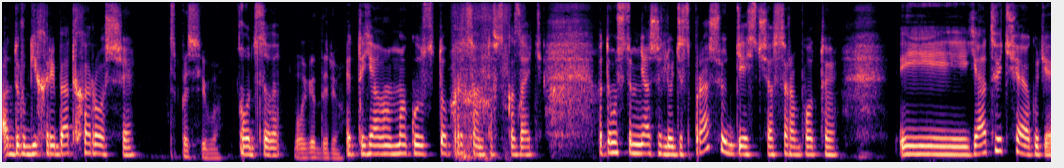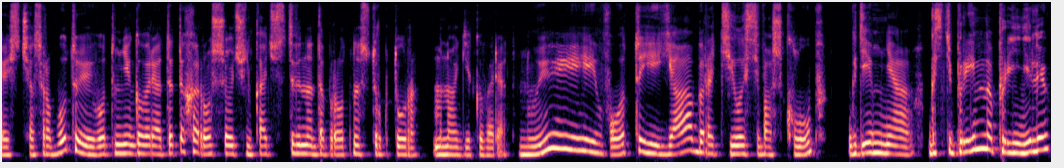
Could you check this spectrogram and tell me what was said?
от других ребят хорошие. Спасибо. Отзывы. Благодарю. Это я вам могу сто процентов сказать. Потому что меня же люди спрашивают, где я сейчас работаю. И я отвечаю, где я сейчас работаю. И вот мне говорят, это хорошая, очень качественная, добротная структура. Многие говорят. Ну и вот, и я обратилась в ваш клуб, где меня гостеприимно приняли.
